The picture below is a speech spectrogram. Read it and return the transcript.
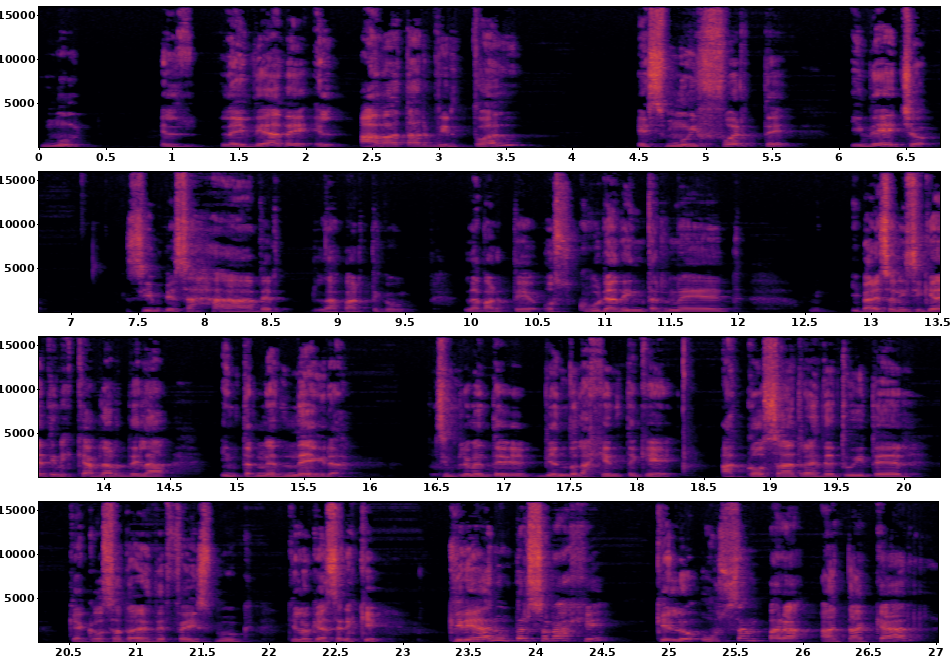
Mu- el- la idea de avatar virtual es muy fuerte y de hecho, si empiezas a ver la parte, la parte oscura de Internet, y para eso ni siquiera tienes que hablar de la Internet negra, simplemente viendo la gente que acosa a través de Twitter, que acosa a través de Facebook, que lo que hacen es que crean un personaje que lo usan para atacar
